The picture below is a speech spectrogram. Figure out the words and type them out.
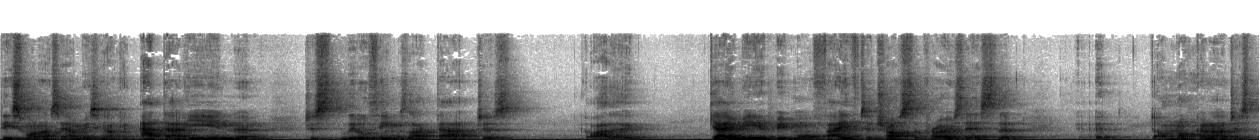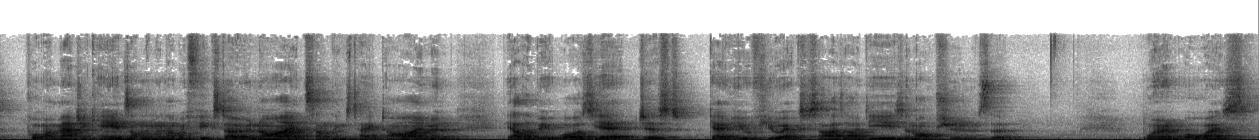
this one I say I'm missing, I can add that in and just little things like that just either gave me a bit more faith to trust the process that it, I'm not going to just put my magic hands on them and they'll be fixed overnight. Some things take time, and the other bit was yeah, just gave you a few exercise ideas and options that weren't always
